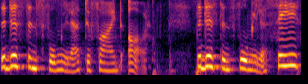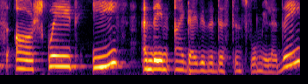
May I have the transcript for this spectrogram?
the distance formula to find R. The distance formula says R squared is, and then I gave you the distance formula there,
